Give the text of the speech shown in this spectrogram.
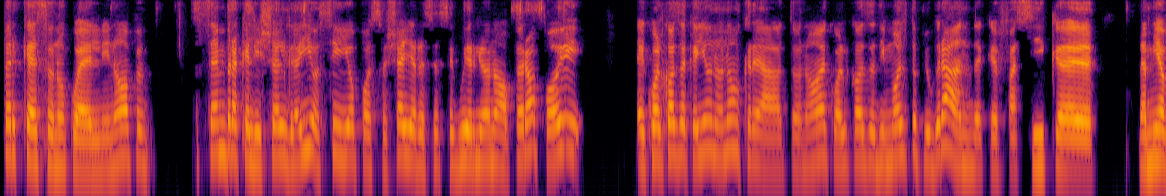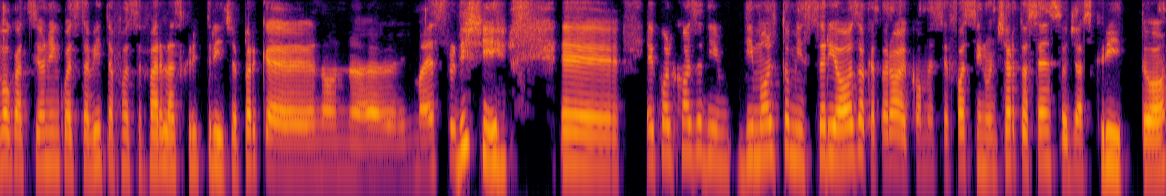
perché sono quelli, no? Sembra che li scelga io, sì, io posso scegliere se seguirli o no, però poi è qualcosa che io non ho creato, no? È qualcosa di molto più grande che fa sì che la mia vocazione in questa vita fosse fare la scrittrice, perché non eh, il maestro di sci? Eh, è qualcosa di, di, molto misterioso che però è come se fosse in un certo senso già scritto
